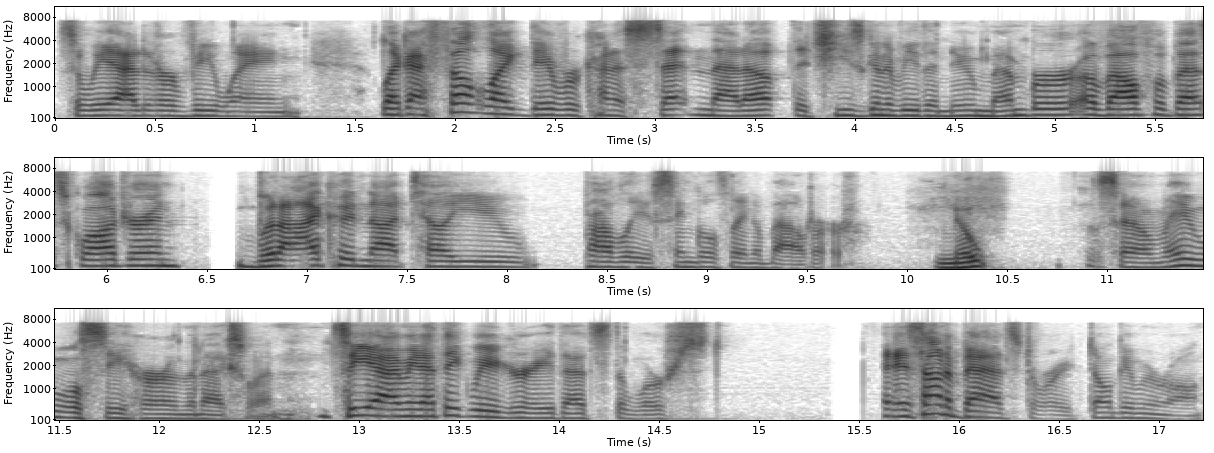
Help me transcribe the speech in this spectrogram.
So we added her V Wing. Like I felt like they were kind of setting that up that she's going to be the new member of Alphabet Squadron, but I could not tell you probably a single thing about her. Nope. So maybe we'll see her in the next one. So yeah, I mean, I think we agree that's the worst. And it's not a bad story, don't get me wrong,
